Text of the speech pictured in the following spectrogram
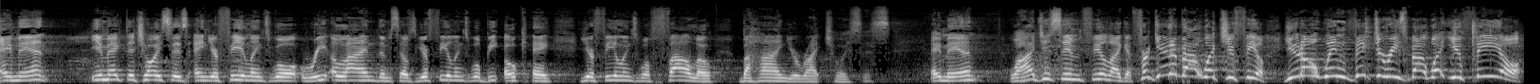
Amen. You make the choices and your feelings will realign themselves. Your feelings will be okay. Your feelings will follow behind your right choices. Amen. Well, I just didn't feel like it. Forget about what you feel. You don't win victories by what you feel.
